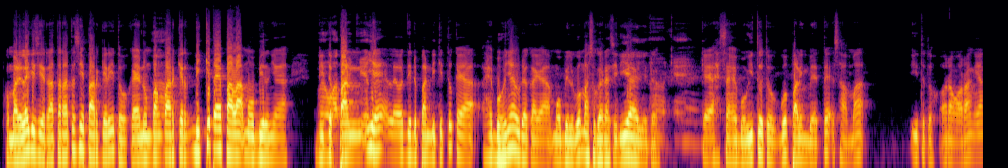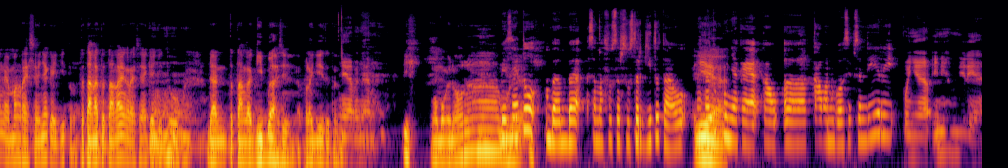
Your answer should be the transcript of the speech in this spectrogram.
kembali lagi sih rata-rata sih parkir itu kayak numpang Ah. parkir dikit eh pala mobilnya di Lewat depan dikit. iya lewat di depan dikit tuh kayak hebohnya udah kayak mobil gua masuk garasi dia gitu. Oke. Kayak seheboh itu tuh. Gue paling bete sama itu tuh orang-orang yang emang resenya kayak gitu. Tetangga-tetangga yang resenya kayak gitu. Mm-mm. Dan tetangga gibah sih, apalagi itu tuh. Iya benar. Ih, ngomongin orang. Biasanya ya. tuh mbak-mbak sama suster-suster gitu tahu. Mereka Iya. tuh punya kayak kaw- eh, kawan gosip sendiri. Punya ini sendiri ya.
